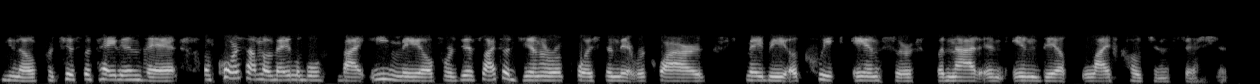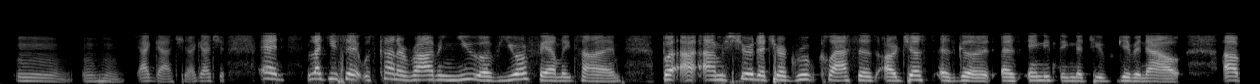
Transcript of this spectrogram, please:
you know, participate in that. Of course, I'm available by email for just like a general question that requires maybe a quick answer, but not an in depth life coaching session. Mm, hmm I got you. I got you. And like you said, it was kind of robbing you of your family time, but I, I'm sure that your group classes are just as good as anything that you've given out. Uh,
